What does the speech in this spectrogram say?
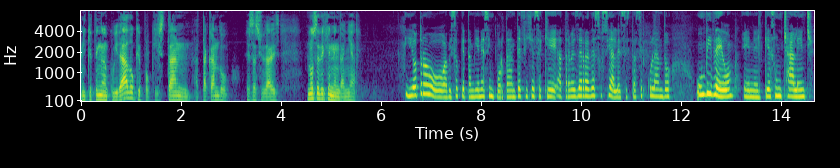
y que tengan cuidado que porque están atacando esas ciudades, no se dejen engañar. Y otro aviso que también es importante, fíjese que a través de redes sociales está circulando un video en el que es un challenge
